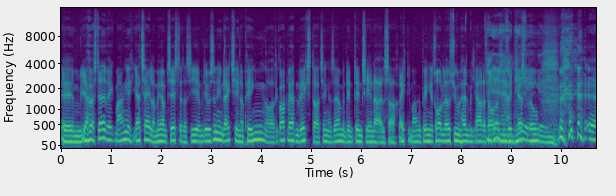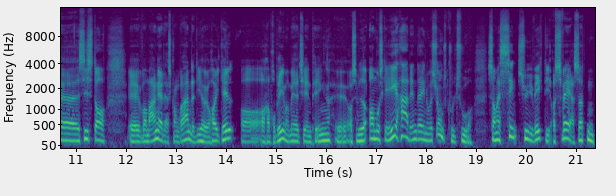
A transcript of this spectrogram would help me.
Øh, jeg hører stadigvæk mange, jeg taler med om Tesla, der siger, jamen det er jo sådan en, der ikke tjener penge, og det kan godt være, den vækster og ting og så, men den, den tjener altså rigtig mange penge. Jeg tror, den lavede 7,5 milliarder dollars ja, i cash flow øh, sidste år. Øh, hvor mange af deres konkurrenter, de har jo høj gæld og, og har problemer med at tjene penge øh, osv. Og måske ikke har den der innovationskultur, som er sindssygt vigtig og svær sådan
